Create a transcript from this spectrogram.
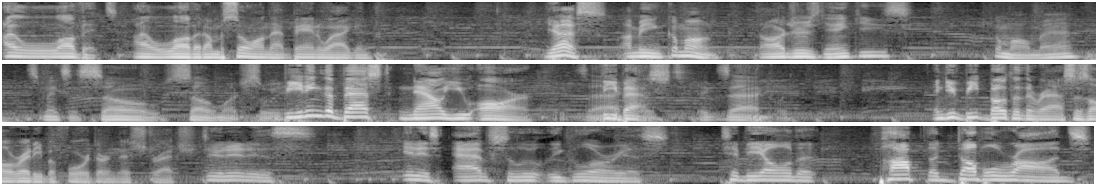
I love it. I love it. I'm so on that bandwagon. Yes, I mean, come on, Dodgers, Yankees, come on, man. This makes it so so much sweeter. Beating the best, now you are Exactly. the best, Exactly. and you beat both of their asses already before during this stretch. Dude, it is it is absolutely glorious to be able to pop the double rods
